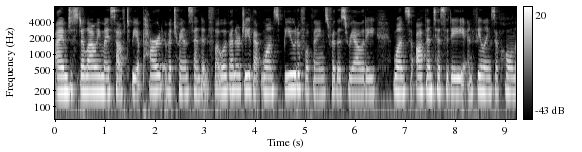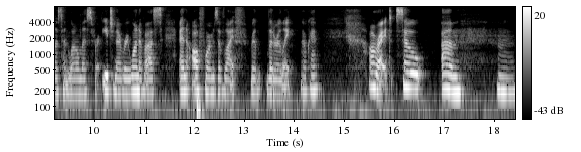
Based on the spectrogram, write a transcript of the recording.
I am just allowing myself to be a part of a transcendent flow of energy that wants beautiful things for this reality, wants authenticity and feelings of wholeness and wellness for each and every one of us and all forms of life, literally. Okay. All right. So, um, hmm.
